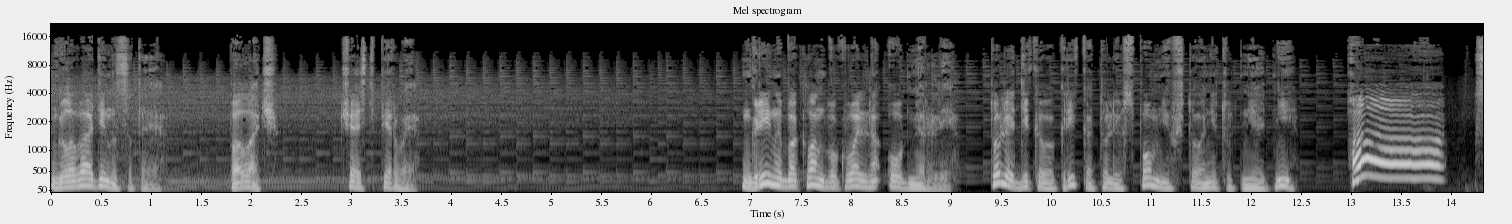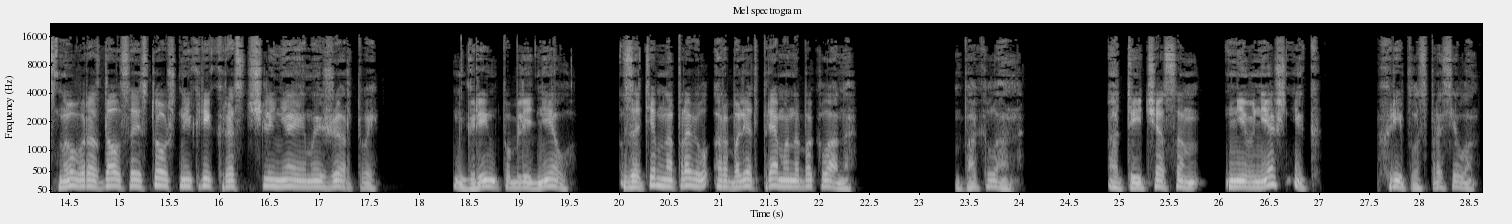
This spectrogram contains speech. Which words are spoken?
Глава 11. Палач. Часть первая. Грин и Баклан буквально обмерли. То ли от дикого крика, то ли вспомнив, что они тут не одни. а Снова раздался истошный крик расчленяемой жертвы. Грин побледнел, затем направил арбалет прямо на Баклана. «Баклан, а ты часом не внешник?» — хрипло спросил он.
